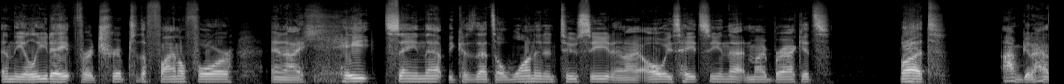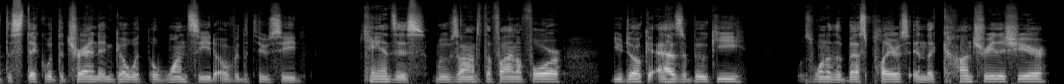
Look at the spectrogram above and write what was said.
in the Elite Eight for a trip to the Final Four. And I hate saying that because that's a one and a two seed, and I always hate seeing that in my brackets. But I'm going to have to stick with the trend and go with the one seed over the two seed. Kansas moves on to the Final Four. Udoka Azubuike was one of the best players in the country this year,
